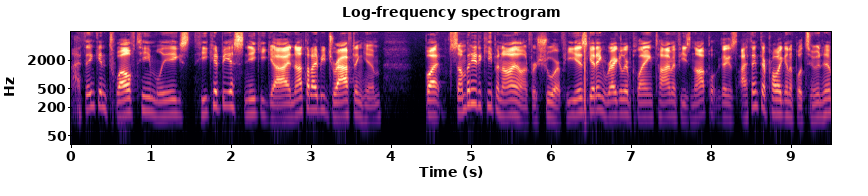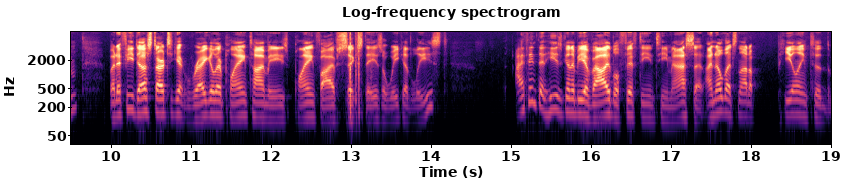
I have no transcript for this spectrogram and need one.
I think in 12 team leagues, he could be a sneaky guy. Not that I'd be drafting him, but somebody to keep an eye on for sure. If he is getting regular playing time, if he's not, I think they're probably going to platoon him, but if he does start to get regular playing time and he's playing five, six days a week at least, I think that he's going to be a valuable 15 team asset. I know that's not appealing to the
